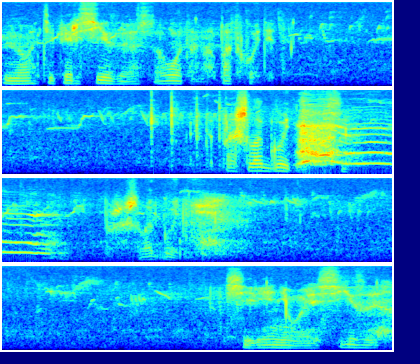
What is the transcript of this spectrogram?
Но теперь сизая, вот она подходит. Это прошлогодняя все. Прошлогодняя. Сиреневая, сизая.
